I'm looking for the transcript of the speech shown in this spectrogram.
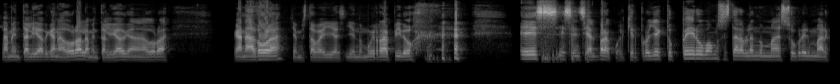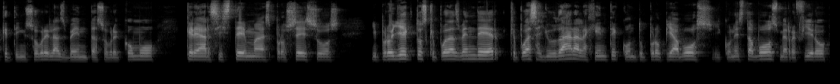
la mentalidad ganadora, la mentalidad ganadora, ganadora, ya me estaba yendo muy rápido. es esencial para cualquier proyecto, pero vamos a estar hablando más sobre el marketing, sobre las ventas, sobre cómo crear sistemas, procesos y proyectos que puedas vender, que puedas ayudar a la gente con tu propia voz. Y con esta voz me refiero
